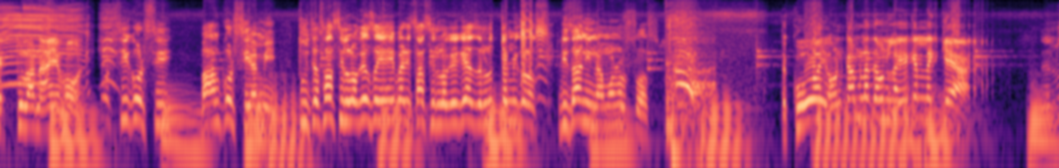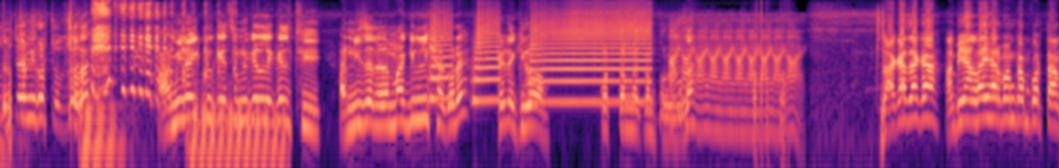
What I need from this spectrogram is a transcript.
এক তুলা নাই এখন। করছি করছি ভালো করছি আমি। তুই যে চাষির লগে যাই এই বাড়ি চাষির লগে গেছে লুচ্চামি করস এটি জানি না মনের সস তো কই অন কামলা দেউন লাগে কেন লাগিয়া? লুচানি করছ। আমি না একটু কেসিনু গেলে খেলছি আর নিজে মাগিন লিখা করে সেটা কিরম? করতাম না কাম করল জাগা জাগা আমি আল্লাহ হারবাম কাম করতাম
